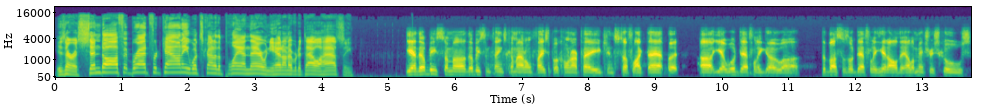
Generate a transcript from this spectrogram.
is there a send off at Bradford County? What's kind of the plan there when you head on over to Tallahassee? Yeah, there'll be some uh, there'll be some things come out on Facebook on our page and stuff like that. But uh, yeah, we'll definitely go. Uh, the buses will definitely hit all the elementary schools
